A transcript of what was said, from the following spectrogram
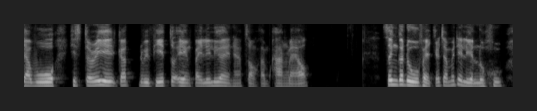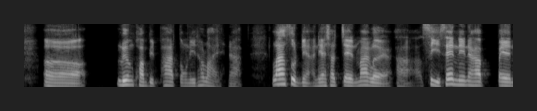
จาวู history ก็รีพีทตัวเองไปเรื่อยๆนะครับสองสามครั้งแล้ว ซึ่งก็ดูเฟดก็จะไม่ได้เรียนรู้ เรื่องความผิดพลาดตรงนี้เท่าไหร่นะครับล่าสุดเนี่ยอันนี้ชัดเจนมากเลยอ่าสี่เส้นนี้นะครับเป็น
